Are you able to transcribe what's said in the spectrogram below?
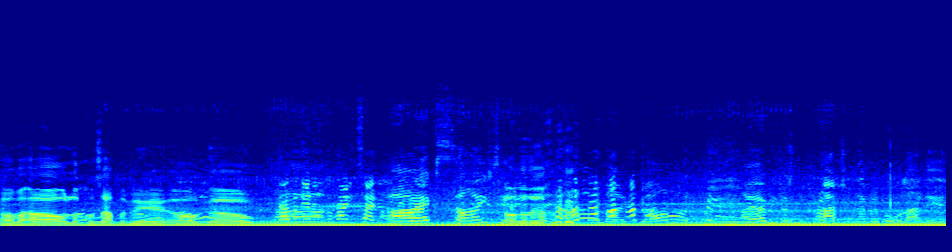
Oh, my, oh, look what's happened here. Oh, oh, no. Now we're getting on the right side of the How road. exciting! Oh, no, no. Oh my god! I hope he doesn't crash and then we've all had it.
